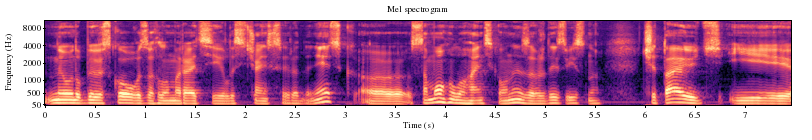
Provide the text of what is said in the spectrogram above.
не обов'язково з агломерації Лисичанськ Сєвєродонецьк, е, самого Луганська, вони завжди, звісно, читають і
